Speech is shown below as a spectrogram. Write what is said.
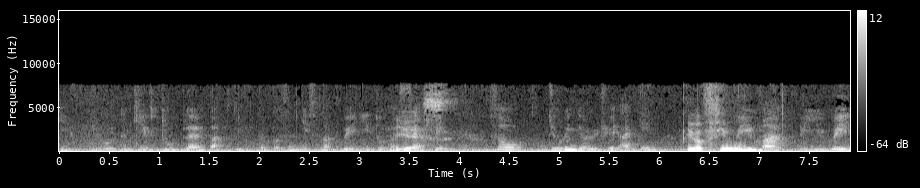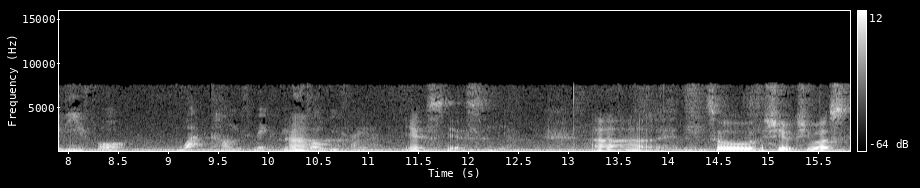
if you were to give too bland, but if the person is not ready to accept Yes. it, so during the retreat, I think You feel. we must be ready for what comes next before Ah. we sign up. Yes. Yes. Uh, so she she was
